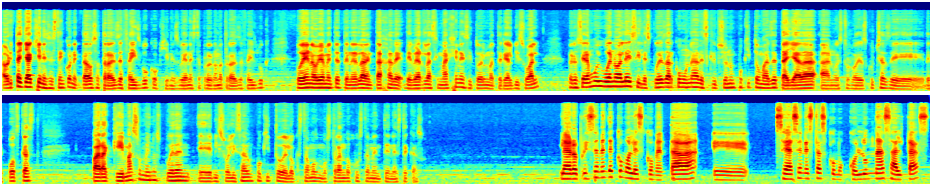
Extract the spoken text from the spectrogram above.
ahorita ya quienes estén conectados a través de Facebook o quienes vean este programa a través de Facebook, pueden obviamente tener la ventaja de, de ver las imágenes y todo el material visual, pero sería muy bueno, Ale, si les puedes dar como una descripción un poquito más detallada a nuestros radioescuchas de, podcast, para que más o menos puedan eh, visualizar un poquito de lo que estamos mostrando justamente en este caso. Claro, precisamente como les comentaba, eh, se hacen estas como columnas altas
